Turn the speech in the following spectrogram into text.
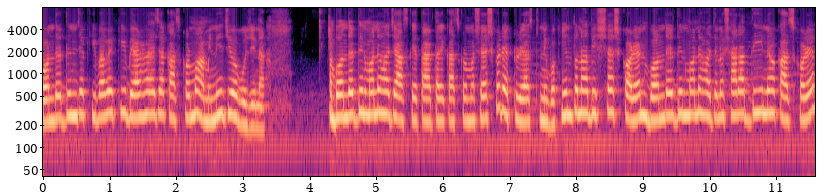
বন্ধের দিন যে কীভাবে কি বের হয়ে যায় কাজকর্ম আমি নিজেও বুঝি না। বন্ধের দিন মনে হয় যে আজকে তাড়াতাড়ি কাজকর্ম শেষ করে একটু রেস্ট নিব। কিন্তু না, বিশ্বাস করেন, বন্ধের দিন মনে হয় যেন সারা দিনও কাজ করে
